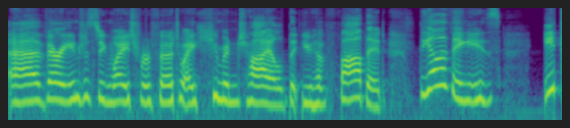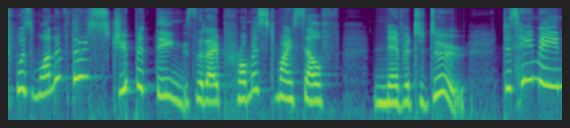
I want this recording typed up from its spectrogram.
a very interesting way to refer to a human child that you have fathered. The other thing is, it was one of those stupid things that I promised myself never to do. Does he mean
